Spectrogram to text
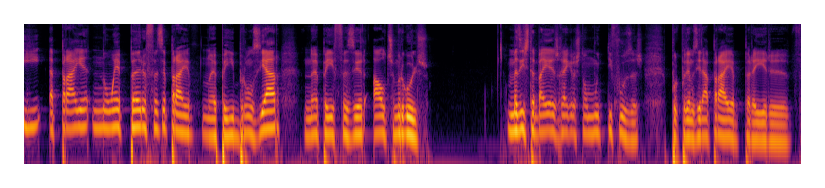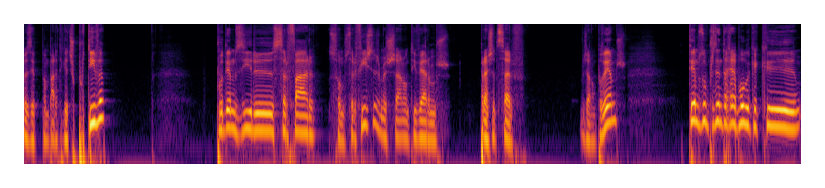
e a praia não é para fazer praia, não é para ir bronzear, não é para ir fazer altos mergulhos. Mas isto também as regras estão muito difusas, porque podemos ir à praia para ir eh, fazer uma prática desportiva, podemos ir eh, surfar se formos surfistas, mas já não tivermos prancha de surf, já não podemos. Temos um Presidente da República que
